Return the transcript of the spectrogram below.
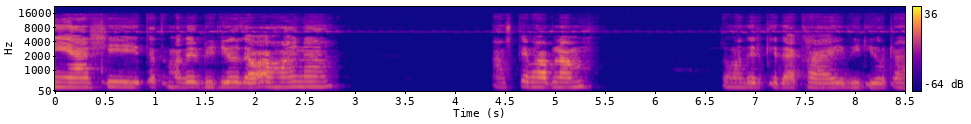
নিয়ে আসি, তা তোমাদের ভিডিও দেওয়া হয় না। আজকে ভাবলাম তোমাদেরকে দেখাই ভিডিওটা।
